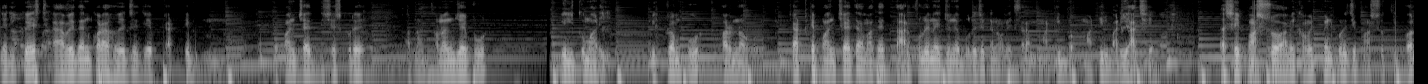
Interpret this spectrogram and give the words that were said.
যে রিকোয়েস্ট আবেদন করা হয়েছে যে চারটে পঞ্চায়েত বিশেষ করে আপনার ধনঞ্জয়পুর বিলকুমারী বিক্রমপুর, হরনগর। চারটে পঞ্চায়েতে আমাকে তারফুলিনের জন্য বলেছে, কেন অনেক সারা মাটি মাটির বাড়ি আছে। সেই পাঁচশো আমি কমিটমেন্ট করেছি, পাঁচশো ত্রিপল।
